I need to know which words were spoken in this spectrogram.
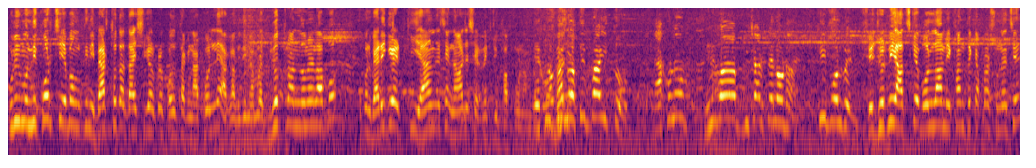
পুলিশ মন্ত্রী করছি এবং তিনি ব্যর্থতার দায় স্বীকার করে পদত্যাগ না করলে আগামী দিনে আমরা বৃহত্তর আন্দোলনে লাভবো তখন ব্যারিকেড কি আছে না আছে সেটা কিছু ভাববো না আমরা। এখনও বিচার পেল না। কি বলবেন? সেই জন্যই আজকে বললাম এখান থেকে আপনারা শুনেছেন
